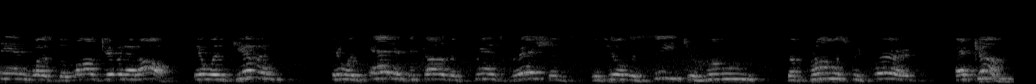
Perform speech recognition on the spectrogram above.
then was the law given at all? It was given, it was added because of transgression until the seed to whom the promise referred had come.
